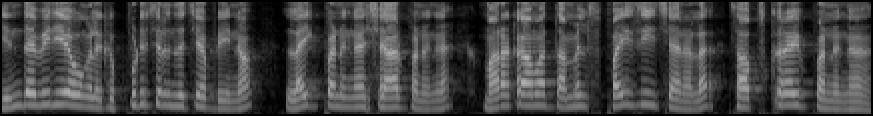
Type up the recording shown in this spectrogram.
இந்த வீடியோ உங்களுக்கு பிடிச்சிருந்துச்சு அப்படின்னா லைக் பண்ணுங்கள் ஷேர் பண்ணுங்கள் மறக்காமல் தமிழ் ஸ்பைசி சேனலை சப்ஸ்கிரைப் பண்ணுங்கள்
